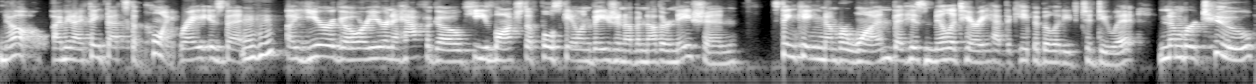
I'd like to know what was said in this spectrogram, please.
No, I mean, I think that's the point, right? Is that mm-hmm. a year ago or a year and a half ago, he launched a full scale invasion of another nation thinking number one that his military had the capability to do it number two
